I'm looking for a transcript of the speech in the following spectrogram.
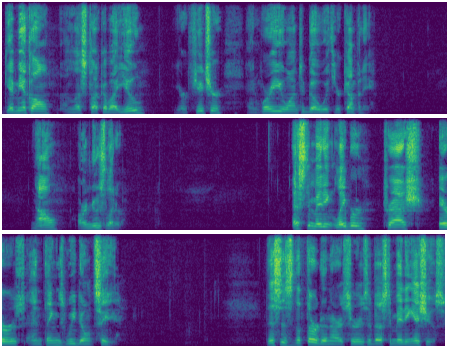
Give me a call and let's talk about you, your future, and where you want to go with your company. Now, our newsletter. Estimating labor, trash, errors, and things we don't see. This is the third in our series of estimating issues.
